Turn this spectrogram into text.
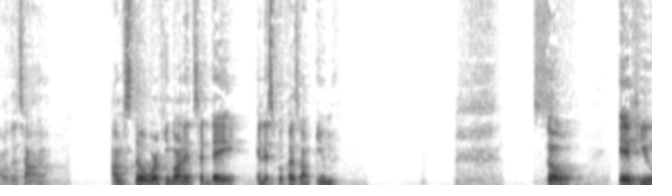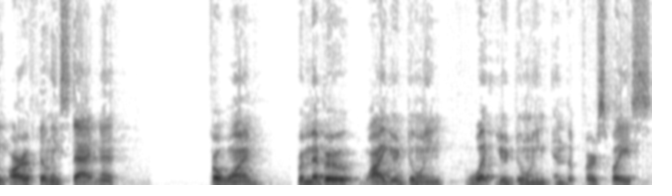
all the time. I'm still working on it today, and it's because I'm human. So, if you are feeling stagnant, for one, remember why you're doing what you're doing in the first place.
